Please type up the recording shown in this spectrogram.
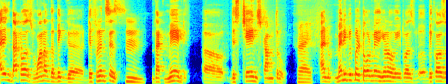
I think that was one of the big uh, differences Hmm. that made uh, this change come through. Right. And many people told me, you know, it was uh, because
